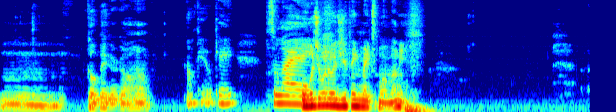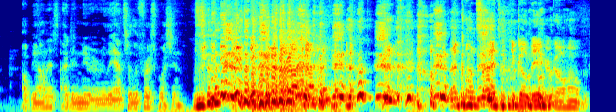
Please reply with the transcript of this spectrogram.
Mm, go big or go home. Okay, okay. So like, Well, which one would you think makes more money? I'll be honest, I didn't even really answer the first question. that coincides with the go big or go home.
